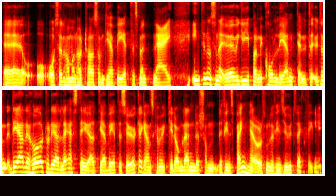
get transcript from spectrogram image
eh, och, och sen har man hört talas om diabetes men nej, inte någon sån här övergripande koll egentligen utan det jag hade hört och det jag läst är ju att diabetes ökar ganska mycket i de länder som det finns pengar och som det finns utveckling i.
